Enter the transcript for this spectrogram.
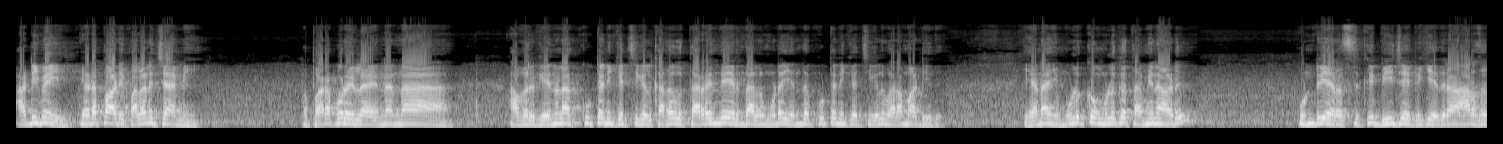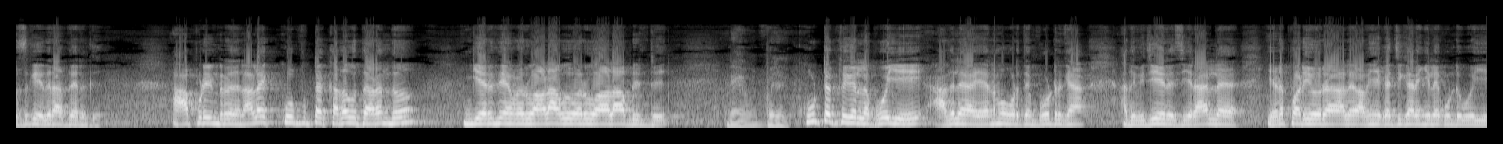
அடிமை எடப்பாடி பழனிசாமி. இப்போ பரப்புரையில் என்னென்னா அவருக்கு என்னென்னா கூட்டணி கட்சிகள் கதவு திறந்தே இருந்தாலும் கூட எந்த கூட்டணி கட்சிகளும் வரமாட்டேது ஏன்னா முழுக்க முழுக்க தமிழ்நாடு ஒன்றிய அரசுக்கு பிஜேபிக்கு எதிராக ஆர்எஸ்எஸ்க்கு எதிராக தான் இருக்குது அப்படின்றதுனால கூப்பிட்ட கதவு திறந்தும் இங்கேருந்து வருவாளா அவ வருவாளா அப்படின்ட்டு இப்போ கூட்டத்துகளில் போய் அதில் என்னமோ ஒருத்தன் போட்டிருக்கேன். அது விஜய ரசிகரா இல்லை எடப்பாடி ஒரு ஆள் அவங்க கட்சிக்காரங்களே கொண்டு போய்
